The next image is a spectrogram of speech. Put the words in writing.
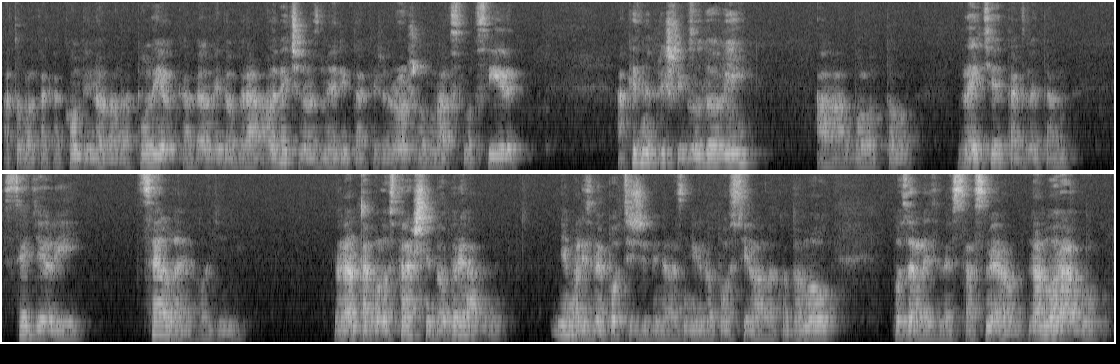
A to bola taká kombinovaná polievka, veľmi dobrá, ale väčšinou sme jedli také, že rožok, maslo, sír. A keď sme prišli v Rudovi a bolo to v lete, tak sme tam sedeli celé hodiny. No nám tam bolo strašne dobre a nemali sme pocit, že by nás niekto posielal ako domov. Pozerali sme sa smerom na Moravu.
